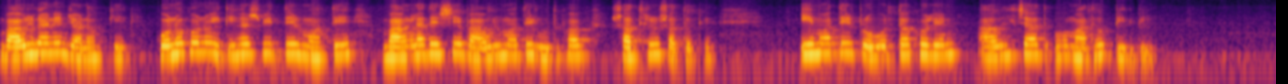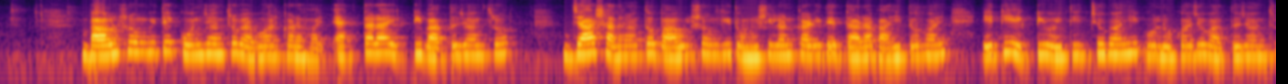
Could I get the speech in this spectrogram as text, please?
বাউল গানের জনককে, কোনো কোনো ইতিহাসবিদদের মতে বাংলাদেশে বাউল মতের উদ্ভব সতেরো শতকে। এ মতের প্রবর্তক হলেন আউলচাঁদ ও মাধব বিদবি। বাউল সঙ্গীতে কোন যন্ত্র ব্যবহার করা হয়? একতারা একটি বাদ্যযন্ত্র যা সাধারণত বাউল সংগীত অনুশীলনকারীদের দ্বারা বাহিত হয়। এটি একটি ঐতিহ্যবাহী ও লোকজ বাদ্যযন্ত্র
